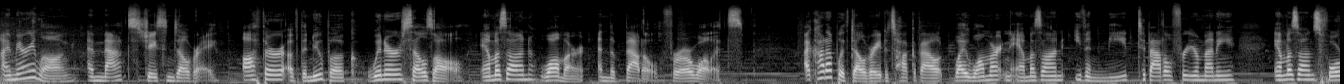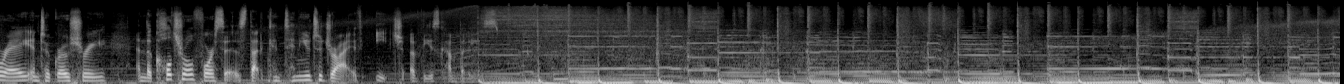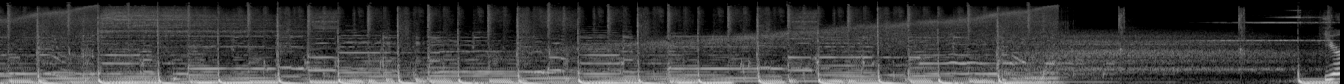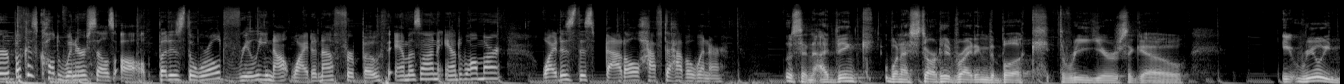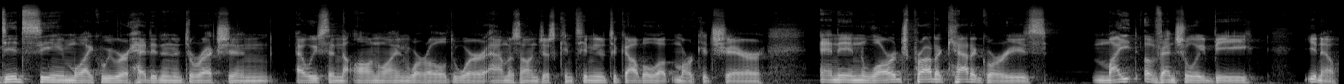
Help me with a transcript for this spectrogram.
I'm Mary Long, and that's Jason Del Rey, author of the new book Winner Sells All Amazon, Walmart, and the Battle for Our Wallets. I caught up with Del Rey to talk about why Walmart and Amazon even need to battle for your money, Amazon's foray into grocery, and the cultural forces that continue to drive each of these companies. Your book is called Winner Sells All, but is the world really not wide enough for both Amazon and Walmart? Why does this battle have to have a winner? Listen, I think when I started writing the book three years ago, it really did seem like we were headed in a direction, at least in the online world, where Amazon just continued to gobble up market share and in large product categories might eventually be, you know,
